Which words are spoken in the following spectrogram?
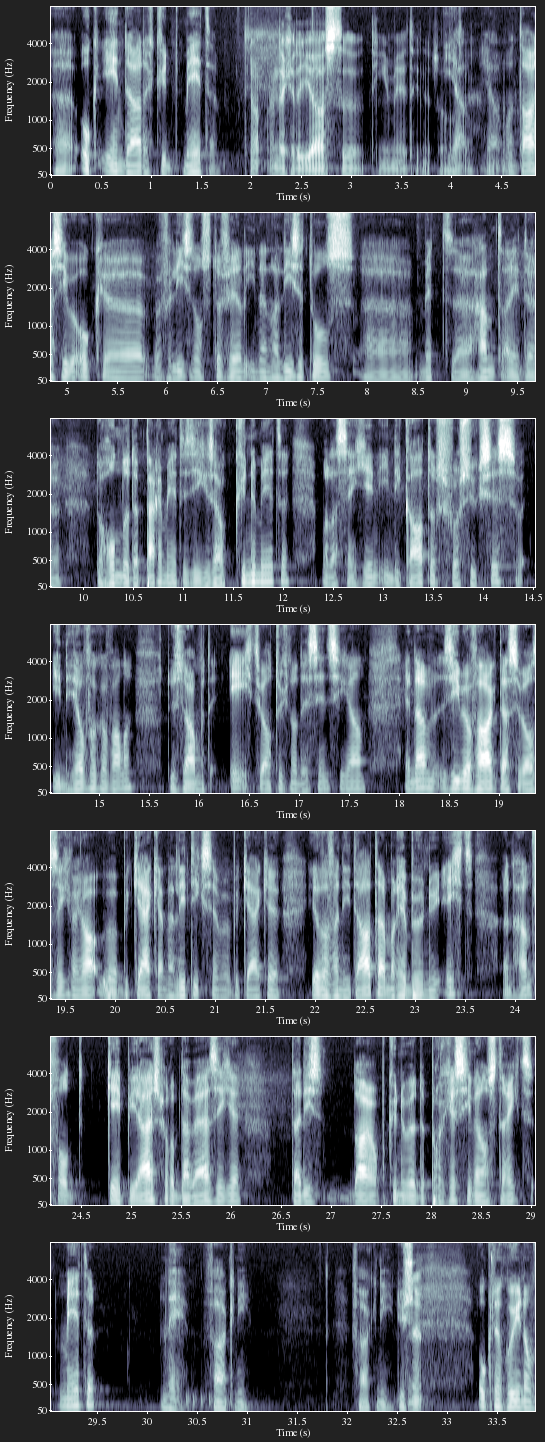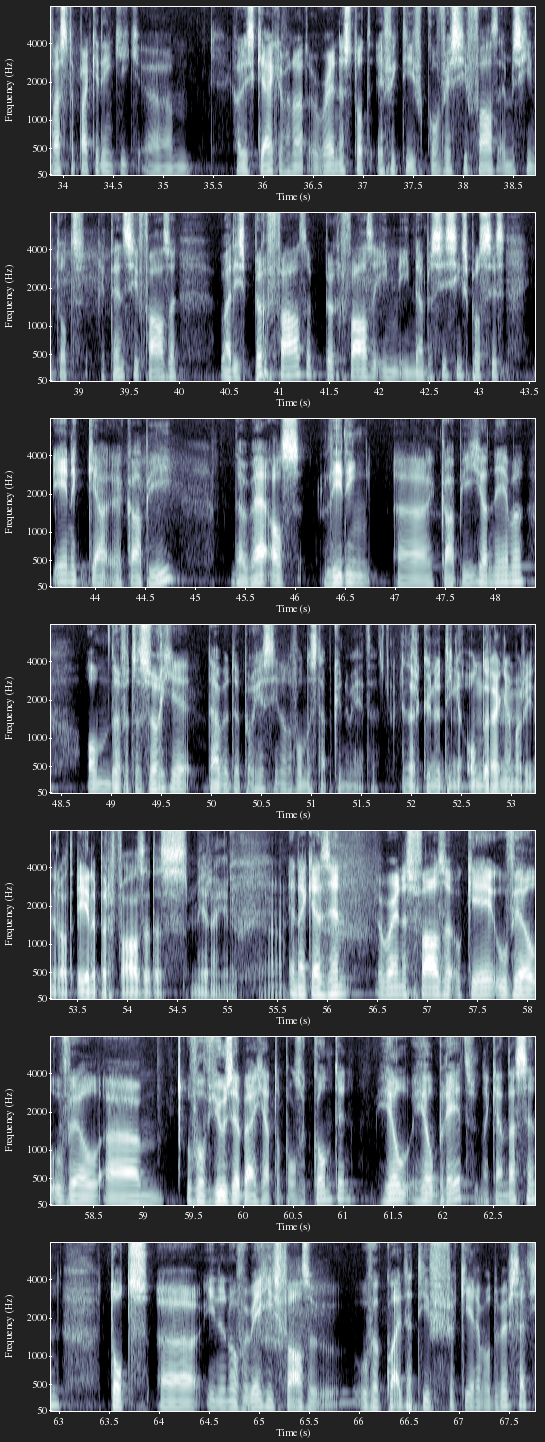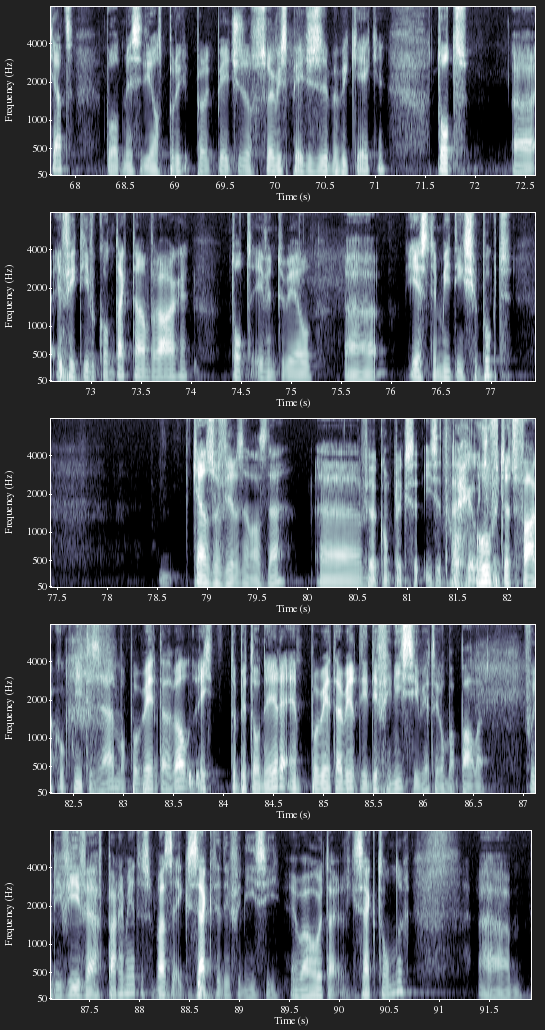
uh, ook eenduidig kunt meten. Ja, en dat je de juiste dingen meet, inderdaad. Ja, ja want daar zien we ook, uh, we verliezen ons te veel in analyse-tools uh, met hand, allee, de, de honderden parameters die je zou kunnen meten, maar dat zijn geen indicators voor succes in heel veel gevallen. Dus daar moeten we echt wel terug naar de essentie gaan. En dan zien we vaak dat ze wel zeggen van ja, we bekijken analytics en we bekijken heel veel van die data, maar hebben we nu echt een handvol KPI's waarop dat wij zeggen, dat is, daarop kunnen we de progressie van ons traject meten? Nee, vaak niet. Vaak niet. Dus nee. ook een goede om vast te pakken, denk ik. Um, ga eens kijken vanuit awareness tot effectief conversiefase en misschien tot retentiefase. Wat is per fase, per fase in, in dat beslissingsproces, ene KPI dat wij als leading uh, KPI gaan nemen om ervoor te zorgen dat we de progressie naar de volgende stap kunnen meten. En daar kunnen dingen onderhangen, maar inderdaad, ene per fase, dat is meer dan genoeg. Ja. En dat kan zijn, awareness fase, oké, okay, hoeveel, hoeveel um, Hoeveel views hebben wij gehad op onze content? Heel, heel breed, dat kan dat zijn. Tot uh, in een overwegingsfase, hoeveel kwalitatief verkeer hebben we op de website gehad? Bijvoorbeeld mensen die ons product pages of service pages hebben bekeken. Tot uh, effectieve contactaanvragen. Tot eventueel uh, eerste meetings geboekt. Het kan zover zijn als dat. Uh, Veel complexer is het eigenlijk. Hoeft het vaak ook niet te zijn, maar probeer dat wel echt te betoneren en probeer dat weer die definitie weer te gaan bepalen voor die vier, vijf parameters, wat is de exacte definitie? En wat hoort daar exact onder? Um,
